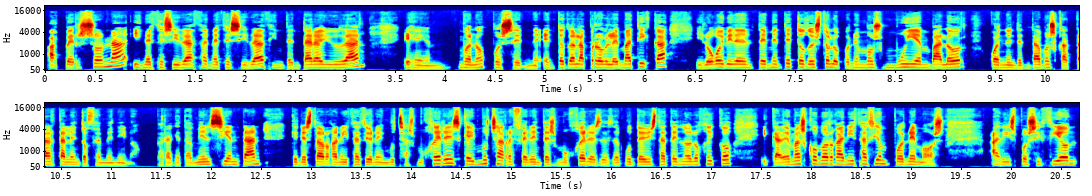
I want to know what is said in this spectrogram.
a persona y necesidad a necesidad, intentar ayudar, eh, bueno, pues en, toda la problemática. Y luego evidentemente todo esto lo ponemos muy en valor cuando intentamos captar talento femenino, para que también sientan que en esta organización hay muchas mujeres, que hay muchas referentes mujeres desde el punto de vista tecnológico y que además como organización ponemos a disposición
